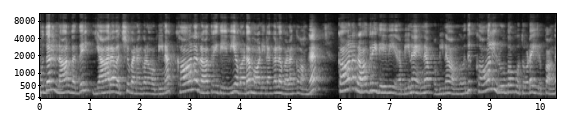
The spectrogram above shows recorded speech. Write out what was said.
முதல் நாள் வந்து யாரை வச்சு வணங்கணும் அப்படின்னா காலராத்திரி தேவியை வட மாநிலங்களில் வழங்குவாங்க ராத்ரி தேவி அப்படின்னா என்ன? அப்படின்னா அவங்க வந்து காளி ரூபத்தோட இருப்பாங்க.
